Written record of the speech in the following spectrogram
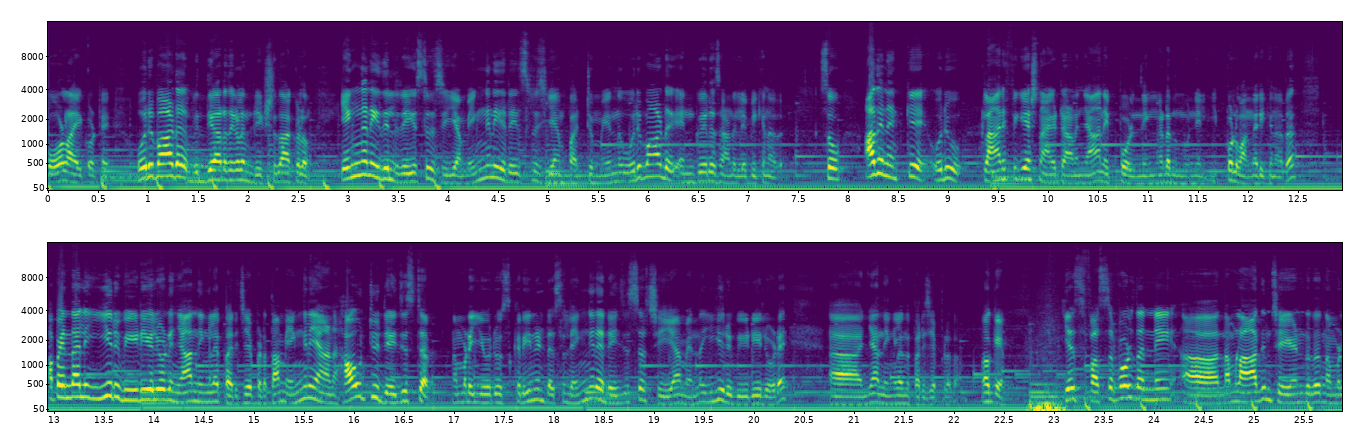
കോൾ ആയിക്കോട്ടെ ഒരുപാട് വിദ്യാർത്ഥികളും രക്ഷിതാക്കളും എങ്ങനെ ഇതിൽ രജിസ്റ്റർ ചെയ്യാം എങ്ങനെ ഇത് രജിസ്റ്റർ ചെയ്യാൻ പറ്റും എന്ന് ഒരുപാട് എൻക്വയറീസ് ആണ് ലഭിക്കുന്നത്. സോ അതിനൊക്കെ ഒരു ക്ലാരിഫിക്കേഷൻ ആയിട്ടാണ് ഞാൻ ഇപ്പോൾ നിങ്ങളുടെ മുന്നിൽ ഇപ്പോൾ വന്നിരിക്കുന്നത്. അപ്പോൾ എന്തായാലും ഈ ഒരു വീഡിയോയിലൂടെ ഞാൻ നിങ്ങളെ പരിചയപ്പെടുത്താം. എങ്ങനെയാണ് ഹൗ ടു രജിസ്റ്റർ നമ്മുടെ ഈ ഒരു സ്ക്രീനിങ് ടെസ്റ്റിൽ എങ്ങനെ രജിസ്റ്റർ ചെയ്യാമെന്ന് ഈ ഒരു വീഡിയോയിലൂടെ ഞാൻ നിങ്ങളെ പരിചയപ്പെടുത്താം. Okay yes first of all തന്നെ നമ്മൾ ആദ്യം ചെയ്യേണ്ടത് നമ്മൾ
